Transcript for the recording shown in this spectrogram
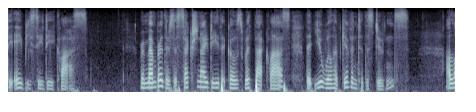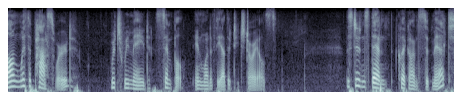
the ABCD class. Remember, there's a section ID that goes with that class that you will have given to the students, along with a password, which we made simple in one of the other tutorials. The students then click on Submit,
